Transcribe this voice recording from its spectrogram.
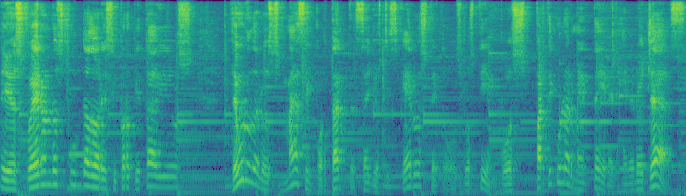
Ellos fueron los fundadores y propietarios de uno de los más importantes sellos disqueros de todos los tiempos, particularmente en el género jazz,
